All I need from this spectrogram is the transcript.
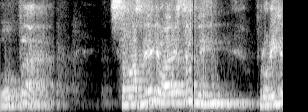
Opa, são as melhores também. PROEJA,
